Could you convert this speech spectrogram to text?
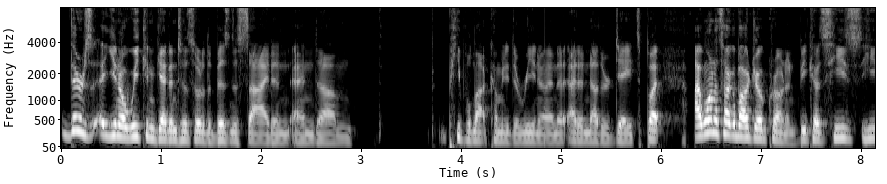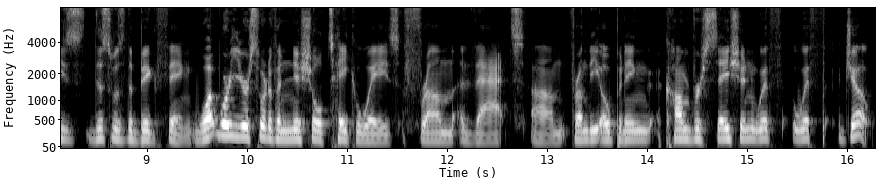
there's you know we can get into sort of the business side and and um, people not coming to the arena and at another date. But I want to talk about Joe Cronin because he's he's this was the big thing. What were your sort of initial takeaways from that um, from the opening conversation with with Joe?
